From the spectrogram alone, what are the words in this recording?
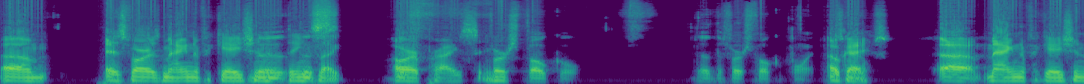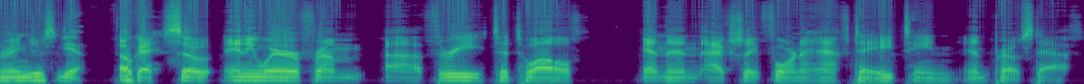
Um, as far as magnification The- and things the like our pricing, First focal. The, the first focal point. Okay. Uh, magnification ranges. Yeah. Okay, so anywhere from uh, three to twelve, and then actually four and a half to eighteen in pro staff.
